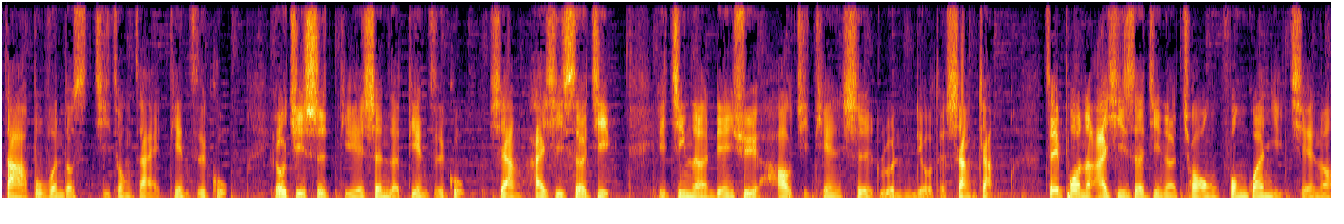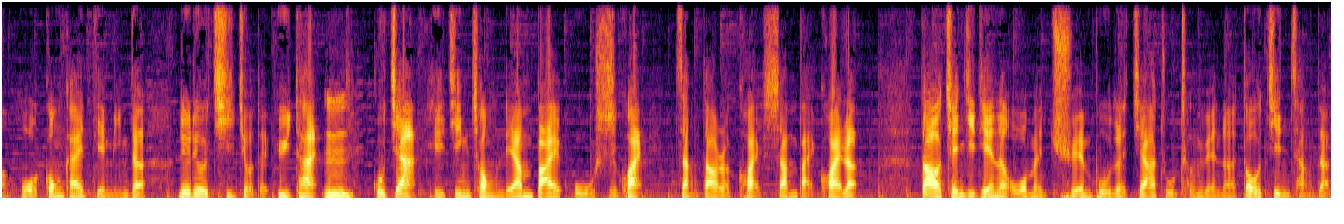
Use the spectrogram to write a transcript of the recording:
大部分都是集中在电子股，尤其是叠升的电子股，像 IC 设计，已经呢连续好几天是轮流的上涨。这一波呢，IC 设计呢从封关以前呢，我公开点名的六六七九的裕泰，嗯，股价已经从两百五十块。涨到了快三百块了。到前几天呢，我们全部的家族成员呢都进场的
